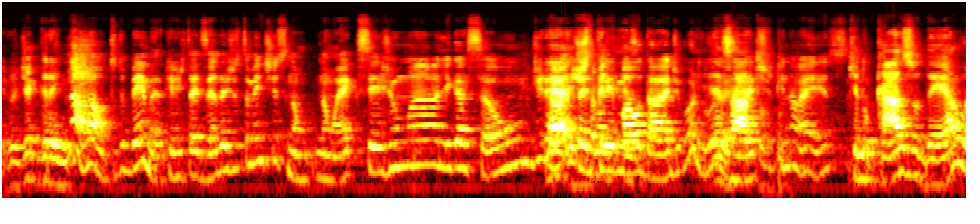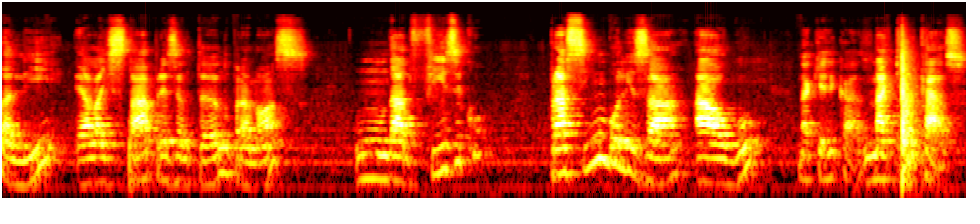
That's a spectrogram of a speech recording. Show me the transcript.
Hagrid é grande. Não, não, tudo bem, mas o que a gente está dizendo é justamente isso. Não, não é que seja uma ligação Não, é direta entre maldade e gordura. Exato. Eu acho que não é isso. que no caso dela ali, ela está apresentando para nós um dado físico para simbolizar algo Naquele caso. naquele caso.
